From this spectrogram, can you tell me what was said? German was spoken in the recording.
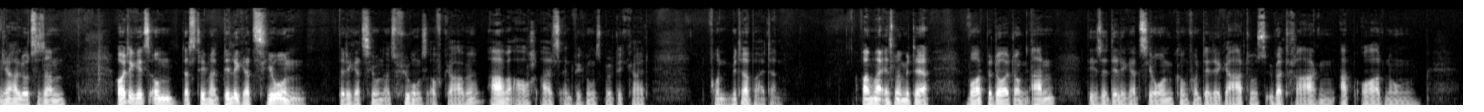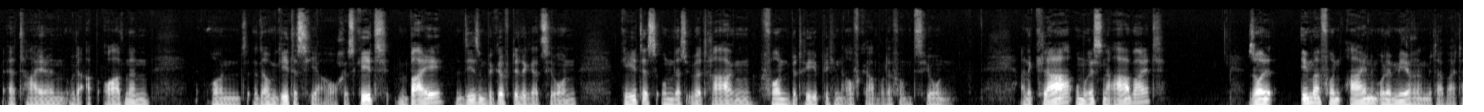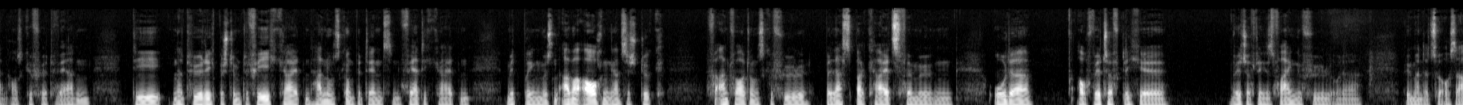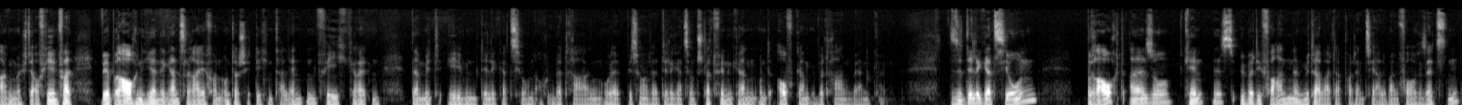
Ja, hallo zusammen. Heute geht es um das Thema Delegation. Delegation als Führungsaufgabe, aber auch als Entwicklungsmöglichkeit von Mitarbeitern. Fangen wir erstmal mit der Wortbedeutung an. Diese Delegation kommt von Delegatus, übertragen, Abordnung, erteilen oder abordnen. Und darum geht es hier auch. Es geht bei diesem Begriff Delegation geht es um das Übertragen von betrieblichen Aufgaben oder Funktionen. Eine klar umrissene Arbeit soll immer von einem oder mehreren Mitarbeitern ausgeführt werden, die natürlich bestimmte Fähigkeiten, Handlungskompetenzen, Fertigkeiten mitbringen müssen, aber auch ein ganzes Stück Verantwortungsgefühl, Belastbarkeitsvermögen oder auch wirtschaftliche, wirtschaftliches Feingefühl oder wie man dazu auch sagen möchte. Auf jeden Fall, wir brauchen hier eine ganze Reihe von unterschiedlichen Talenten, Fähigkeiten, damit eben Delegation auch übertragen oder beziehungsweise Delegation stattfinden kann und Aufgaben übertragen werden können. Diese Delegation braucht also Kenntnis über die vorhandenen Mitarbeiterpotenziale beim Vorgesetzten.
